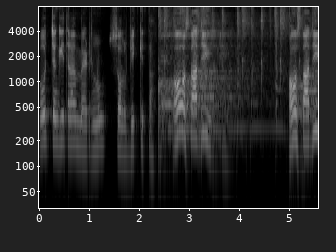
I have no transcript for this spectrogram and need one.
ਬਹੁਤ ਚੰਗੀ ਤਰ੍ਹਾਂ ਮੈਟਰ ਨੂੰ ਸੋਲਵ ਵੀ ਕੀਤਾ। ਓ ਉਸਤਾਦ ਜੀ, ਓ ਉਸਤਾਦ ਜੀ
